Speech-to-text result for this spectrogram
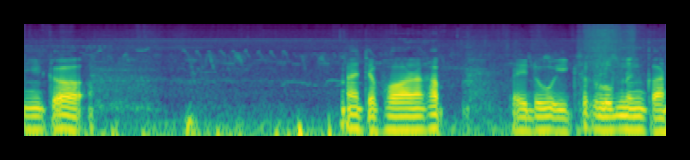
นี่ก็น่าจะพอนะครับ ไปดูอีกสักลุมหนึ่งก่อน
